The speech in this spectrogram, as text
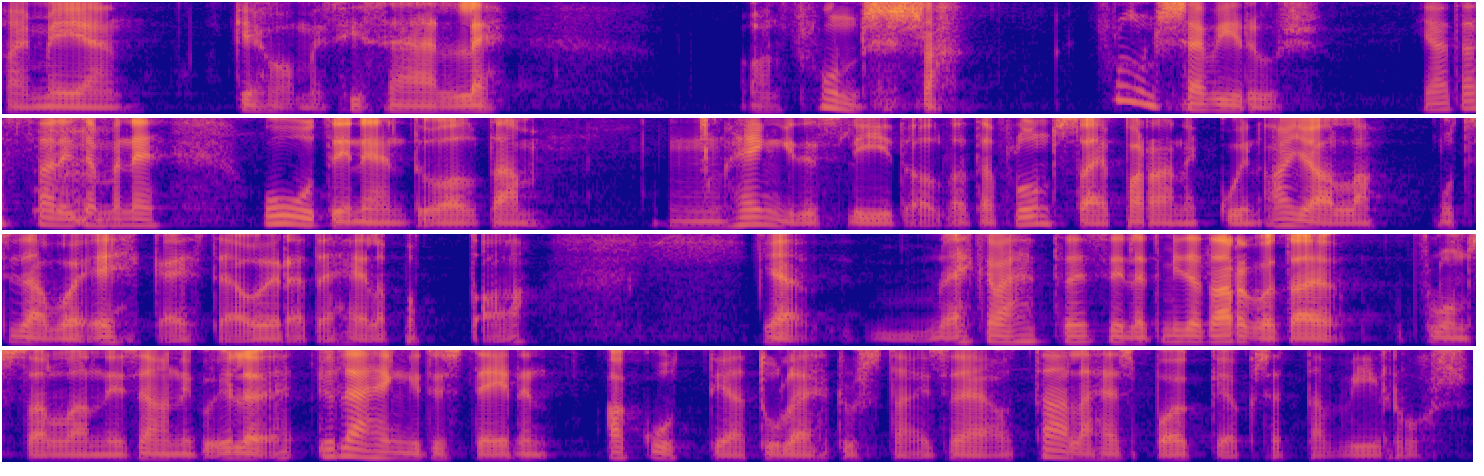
tai meidän kehomme sisälle, on flunssa, flunssavirus. Ja tässä oli tämmöinen uutinen tuolta mm, hengitysliitolta, että flunssa ei parane kuin ajalla, mutta sitä voi ehkäistä ja oireita helpottaa. Ja ehkä vähän sille, että mitä tarkoittaa flunssalla, niin se on niin ylä, ylähengitysteiden akuuttia tulehdusta, ja se ottaa lähes poikkeuksetta virus.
